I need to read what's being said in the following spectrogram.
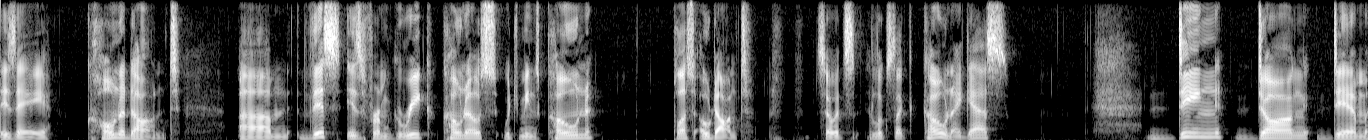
is a conodont. Um, this is from Greek konos, which means cone plus odont. So it's it looks like a cone, I guess. Ding dong dim.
